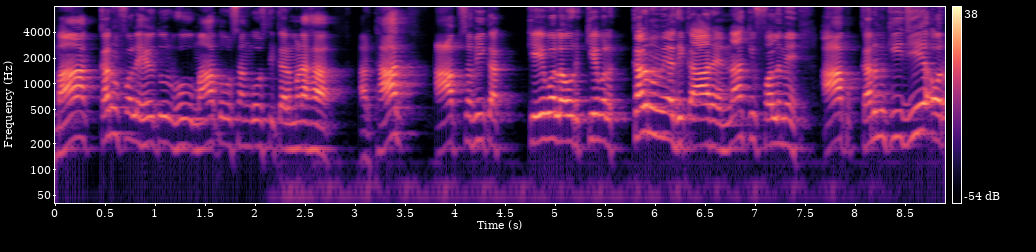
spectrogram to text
माँ कर्म फल हेतुर्भो माँ तो संगोस्ति कर्मण। अर्थात आप सभी का केवल और केवल कर्म में अधिकार है, ना कि फल में। आप कर्म कीजिए और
